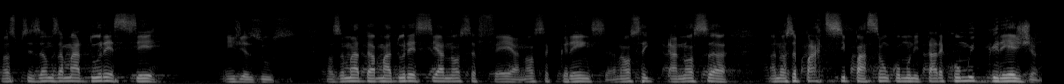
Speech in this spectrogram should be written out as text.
nós precisamos amadurecer em Jesus. Nós vamos amadurecer a nossa fé, a nossa crença, a nossa, a nossa, a nossa participação comunitária como igreja.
